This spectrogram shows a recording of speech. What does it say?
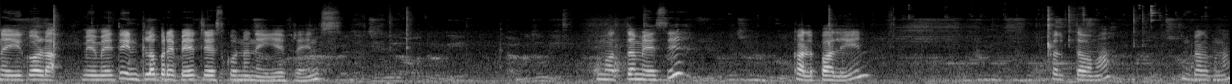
నెయ్యి కూడా. మేమైతే ఇంట్లో ప్రిపేర్ చేసుకున్న నెయ్యి ఫ్రెండ్స్. మొత్తం వేసి కలపాలి. కలుపుతావమ్మా కలపనా?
